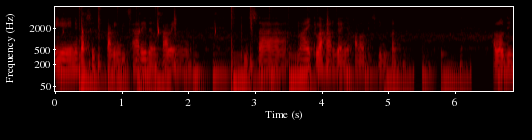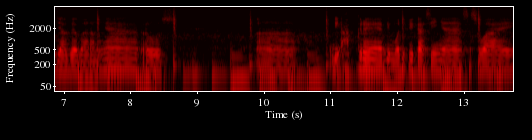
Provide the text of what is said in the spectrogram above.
iya ini pasti paling dicari dan paling bisa naik lah harganya kalau disimpan. Kalau dijaga barangnya terus uh, di upgrade dimodifikasinya sesuai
